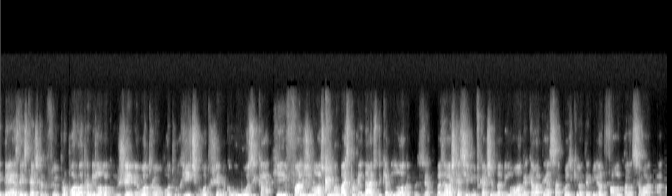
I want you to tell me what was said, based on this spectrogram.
ideias da estética do frio e propor outra milonga como gênero, outro, outro ritmo, outro gênero como música que fale de nós com mais propriedade do que a milonga, por exemplo. Mas eu acho que é significativo da milonga que ela tem essa coisa que até o Leandro falou com relação à, à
